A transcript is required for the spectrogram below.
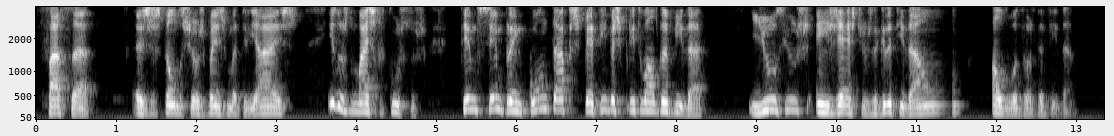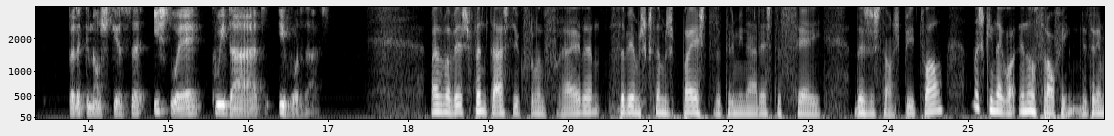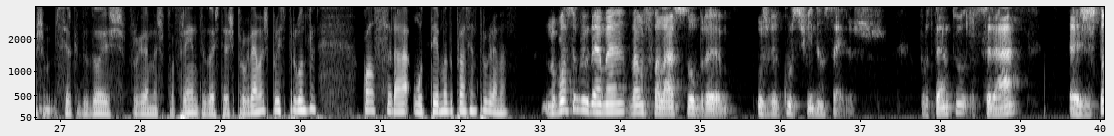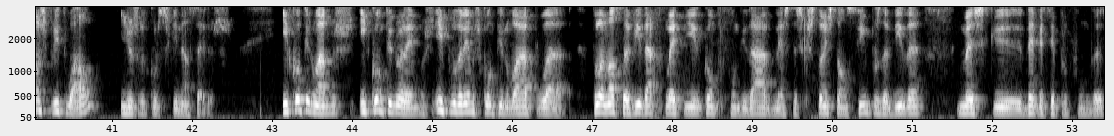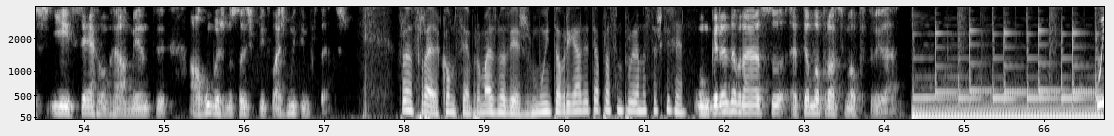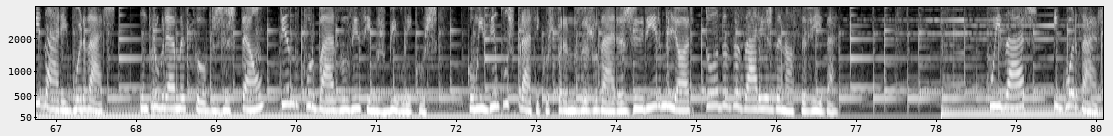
Faça a gestão dos seus bens materiais e dos demais recursos, tendo sempre em conta a perspectiva espiritual da vida e use-os em gestos de gratidão ao doador da vida para que não esqueça, isto é, cuidar e guardar. Mais uma vez, fantástico, Fernando Ferreira. Sabemos que estamos prestes a terminar esta série da gestão espiritual, mas que ainda, agora, não será o fim. Ainda teremos cerca de dois programas pela frente, dois, três programas, por isso pergunto-lhe qual será o tema do próximo programa. No próximo programa vamos falar sobre os recursos financeiros. Portanto, será a gestão espiritual e os recursos financeiros. E continuamos e continuaremos e poderemos continuar pela, pela nossa vida a refletir com profundidade nestas questões tão simples da vida, mas que devem ser profundas e encerram realmente algumas noções espirituais muito importantes. Fernando Ferreira, como sempre, mais uma vez, muito obrigado e até ao próximo programa, se Deus quiser. Um grande abraço, até uma próxima oportunidade. Cuidar e Guardar um programa sobre gestão, tendo por base os ensinos bíblicos com exemplos práticos para nos ajudar a gerir melhor todas as áreas da nossa vida. Cuidar e guardar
